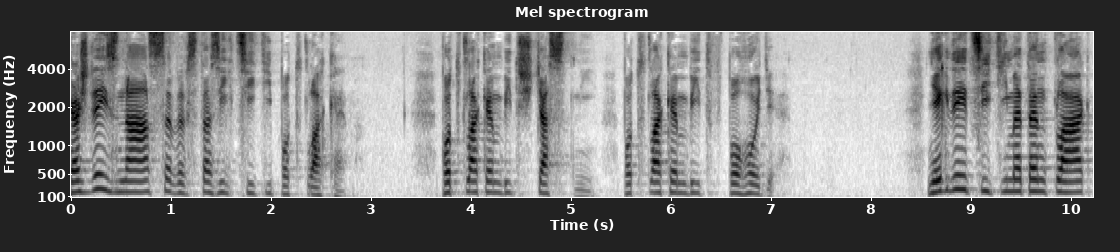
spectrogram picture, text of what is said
Každý z nás se ve vztazích cítí pod tlakem. Pod tlakem být šťastný, pod tlakem být v pohodě. Někdy cítíme ten tlak,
